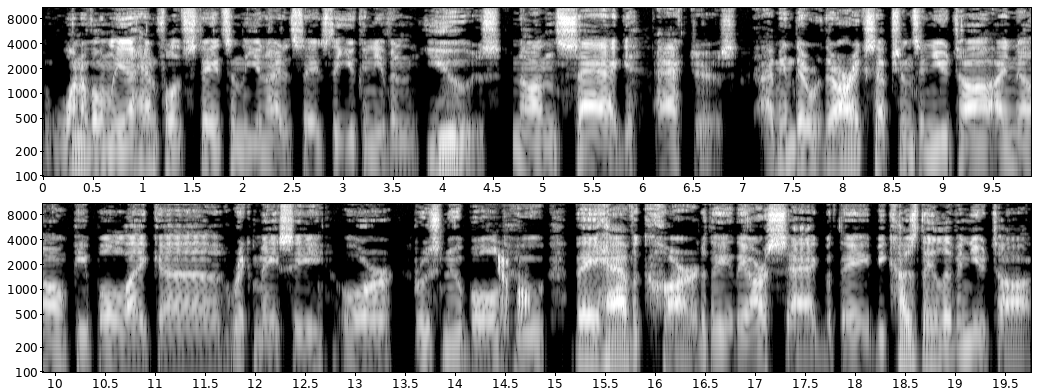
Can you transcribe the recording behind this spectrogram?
one of only a handful of states in the United States that you can even use non-SAG actors. I mean, there there are exceptions in Utah. I know people like uh, Rick Macy or Bruce Newbold, who they have a card. They they are SAG, but they because they live in Utah,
